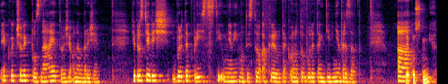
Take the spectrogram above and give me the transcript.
jako člověk pozná, je to, že ona vrže. Že prostě když budete plíst z té umělé hmoty, z toho akrylu, tak ono to bude tak divně vrzat. A Jako sníh?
